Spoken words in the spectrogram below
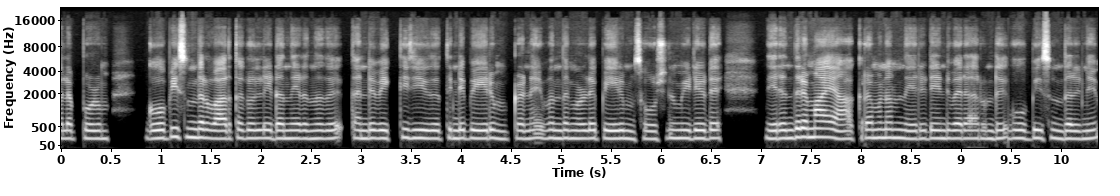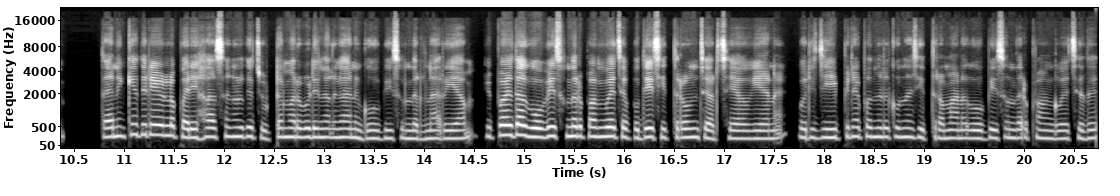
പലപ്പോഴും ഗോപി സുന്ദർ വാർത്തകളിൽ ഇടം നേടുന്നത്. തന്റെ വ്യക്തിജീവിതത്തിന്റെ പേരും പ്രണയബന്ധങ്ങളുടെ പേരും സോഷ്യൽ മീഡിയയുടെ നിരന്തരമായ ആക്രമണം നേരിടേണ്ടി വരാറുണ്ട് ഗോപി സുന്ദറിന്. തനിക്കെതിരെയുള്ള പരിഹാസങ്ങൾക്ക് ചുട്ട മറുപടി നൽകാൻ ഗോപി സുന്ദറിന് അറിയാം. ഇപ്പോഴത്തെ ഗോപി സുന്ദർ പങ്കുവച്ച പുതിയ ചിത്രവും ചർച്ചയാവുകയാണ്. ഒരു ജീപ്പിനൊപ്പം നിൽക്കുന്ന ചിത്രമാണ് ഗോപി സുന്ദർ പങ്കുവച്ചത്.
